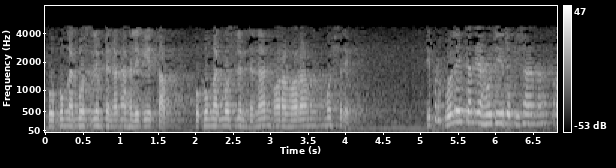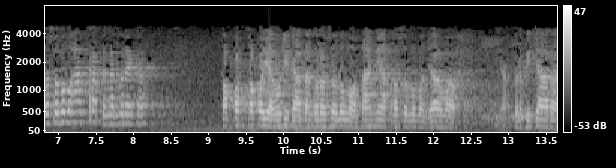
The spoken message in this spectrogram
hubungan muslim dengan ahli kitab, hubungan muslim dengan orang-orang musyrik. Diperbolehkan Yahudi hidup di sana. Rasulullah akrab dengan mereka. Tokoh-tokoh Yahudi datang ke Rasulullah, tanya Rasulullah jawab, ya, berbicara,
